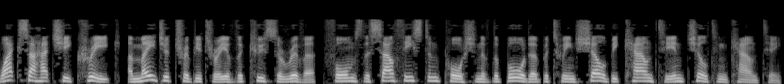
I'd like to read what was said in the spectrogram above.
Waxahachie Creek, a major tributary of the Coosa River, forms the southeastern portion of the border between Shelby County and Chilton County.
